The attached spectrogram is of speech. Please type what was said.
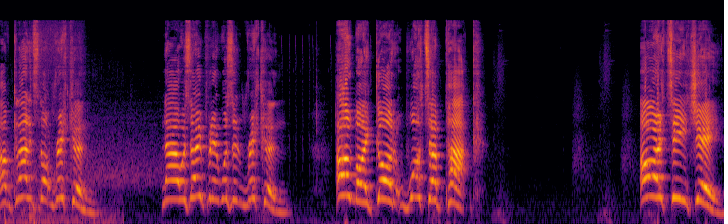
I'm glad it's not Ricken. Now, I was hoping it wasn't Ricken. Oh my god, what a pack! RTG!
